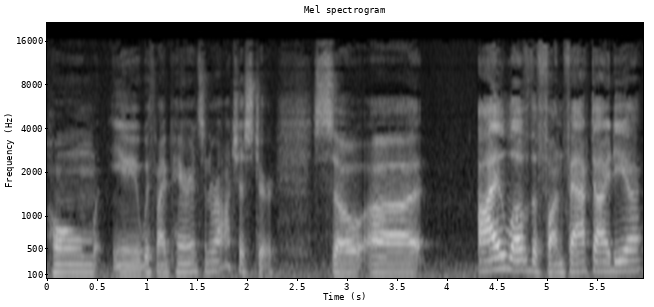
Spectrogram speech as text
home uh, with my parents in Rochester. So uh, I love the fun fact idea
